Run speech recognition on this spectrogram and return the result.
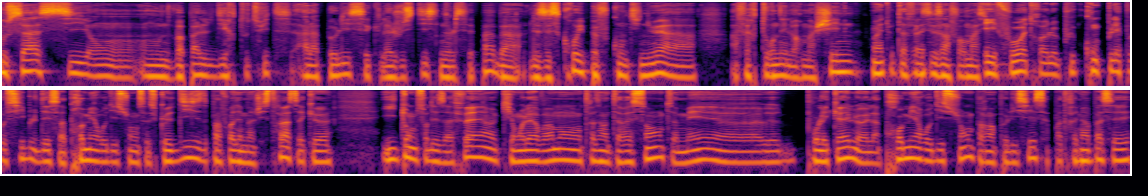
tout ça, si on, ne va pas le dire tout de suite à la police et que la justice ne le sait pas, ben, les escrocs ils peuvent continuer à, faire tourner leur machine ouais, tout à fait. avec ces informations. Et il faut être le plus complet possible dès sa première audition. C'est ce que disent parfois des magistrats, c'est que ils tombent sur des affaires qui ont l'air vraiment très intéressantes, mais euh, pour lesquelles la première audition par un policier s'est pas très bien passé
